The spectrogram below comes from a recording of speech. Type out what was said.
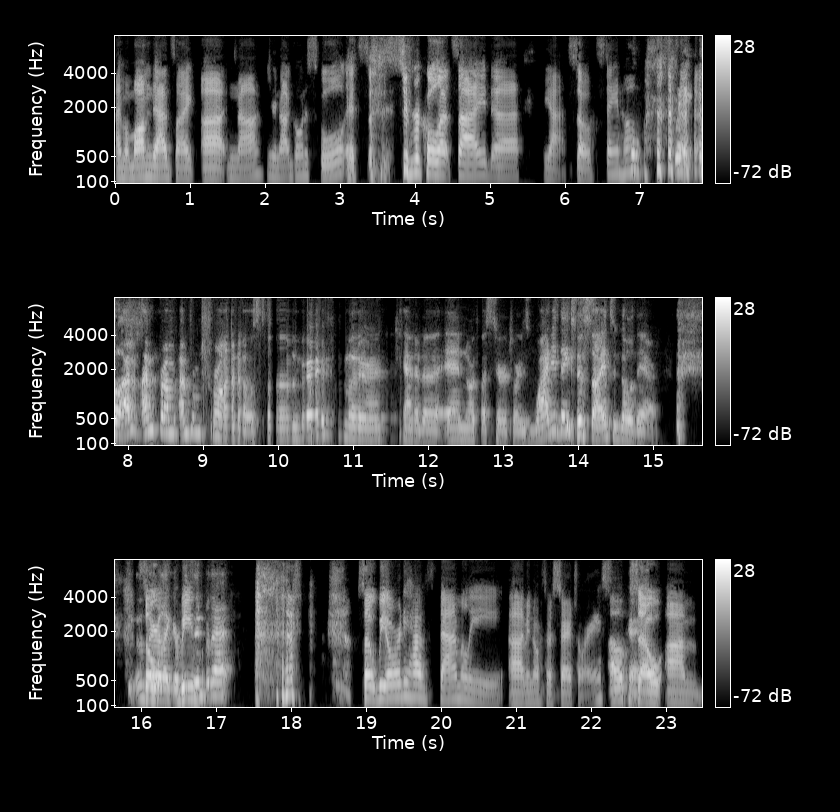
I'm a mom dad's like, uh, nah, you're not going to school. It's super cold outside. Uh, yeah, so staying home. Wait, so I'm I'm from I'm from Toronto, so I'm very familiar with Canada and Northwest Territories. Why did they decide to go there? Was so there like a reason for that? so we already have family um, in Northwest Territories. Okay. So um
